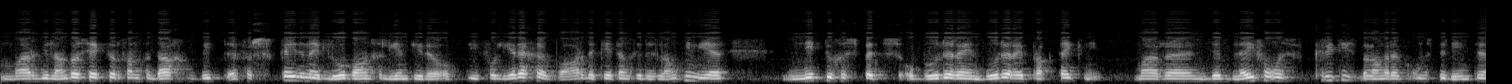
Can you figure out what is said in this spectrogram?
Maar die landbousektor van vandag bied 'n verskeidenheid loopbaangeleenthede op die volledige waardeketting. Dit is lank nie meer net toegespits op boerdery en boerderypraktyk nie, maar uh, dit bly vir ons krities belangrik om studente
